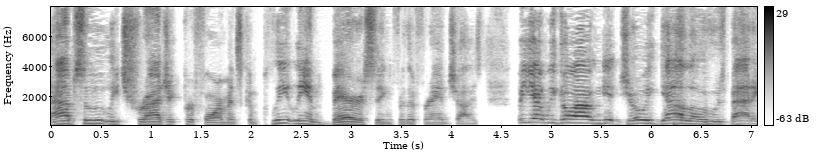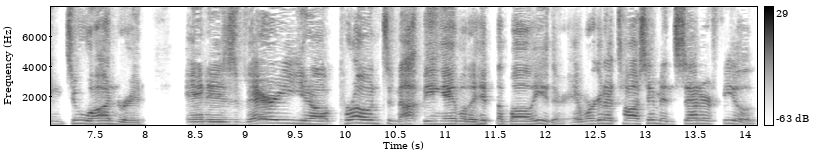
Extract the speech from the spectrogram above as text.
absolutely tragic performance, completely embarrassing for the franchise. But yet we go out and get Joey Gallo, who's batting 200 and is very, you know, prone to not being able to hit the ball either. And we're gonna toss him in center field.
